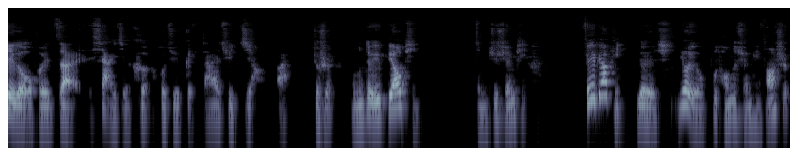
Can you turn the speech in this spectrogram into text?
这个我会在下一节课会去给大家去讲啊，就是我们对于标品怎么去选品，非标品又有又有不同的选品方式。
